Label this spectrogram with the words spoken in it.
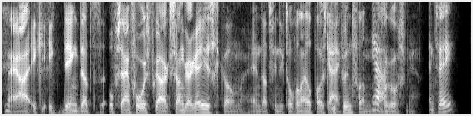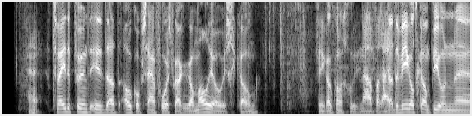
Nou ja, ik, ik denk dat op zijn voorspraak Sangaré is gekomen. En dat vind ik toch wel een heel positief Kijk. punt van, Ja. van. En twee? Het tweede punt is dat ook op zijn voorspraak Ramaljo is gekomen. Vind ik ook wel een goede. Nou. Dat de wereldkampioen eh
